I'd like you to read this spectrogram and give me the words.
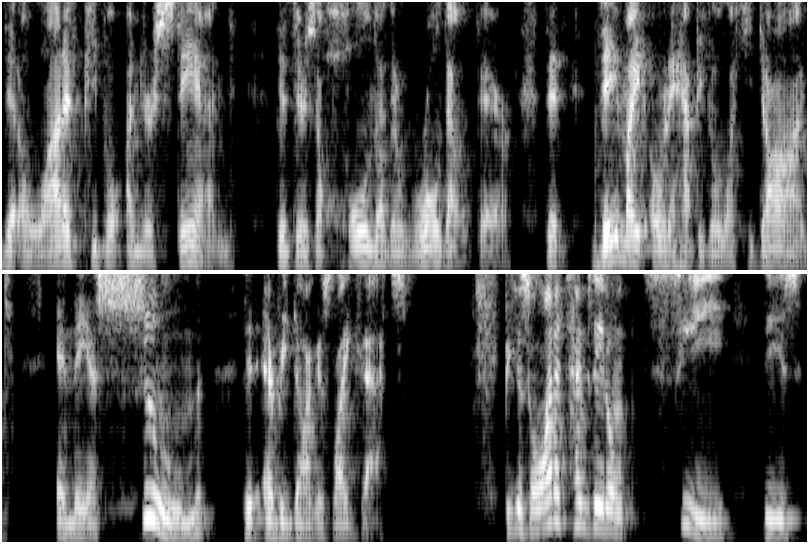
that a lot of people understand that there's a whole nother world out there that they might own a happy-go-lucky dog and they assume that every dog is like that because a lot of times they don't see these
